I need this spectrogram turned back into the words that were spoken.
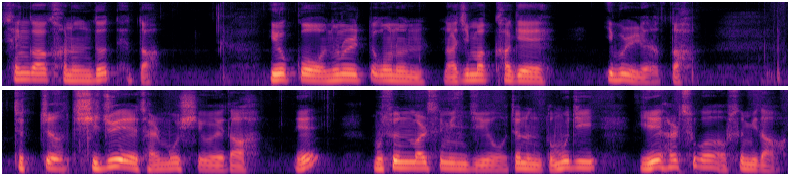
생각하는 듯 했다. 이윽고 눈을 뜨고는 나지막하게 입을 열었다. 저저 시주의 잘못이오다. 예? 무슨 말씀인지요? 저는 도무지 이해할 수가 없습니다.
